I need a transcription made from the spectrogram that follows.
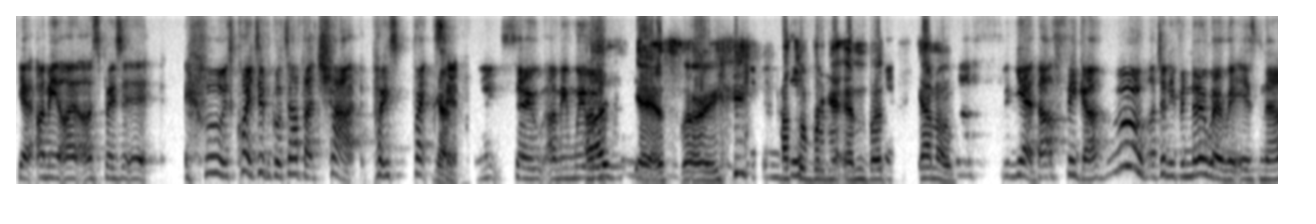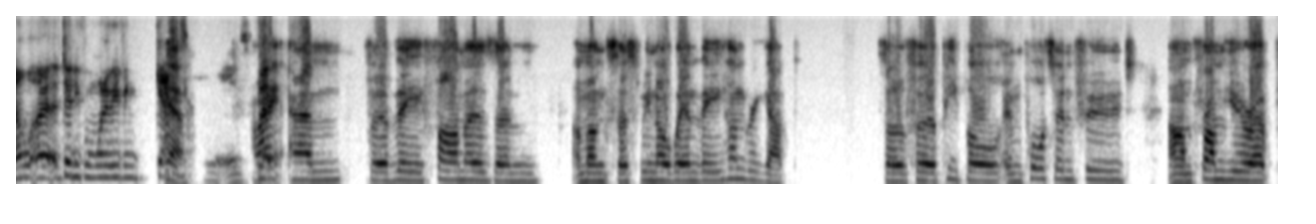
Yeah, I mean, I, I suppose it, ooh, it's quite difficult to have that chat post Brexit, right? So, I mean, we're Uh, yeah, sorry, had to bring it in, but you know, yeah, that figure. Ooh, I don't even know where it is now. I, don't even want to even guess Yeah. where it is. but- right? And for the farmers and amongst us, we know we're in the hungry gap. So for people importing food um, from Europe,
